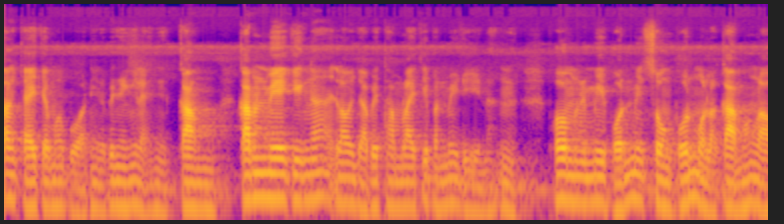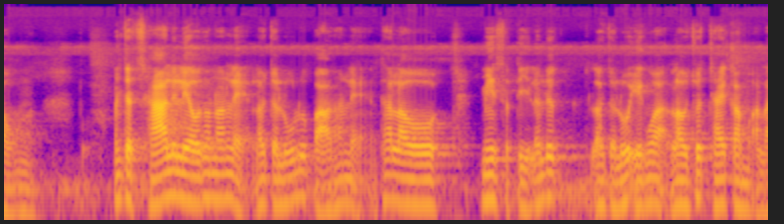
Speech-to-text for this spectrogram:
ตั้งใจจะมาบวชนี่เป็นอย่างนี้แหละนี่กรรมกรรมมันเมจริงนะเราอย่าไปทำอะไรที่มันไม่ดีนะอืเพราะมันมีผลมีส่งผลหมดละกรรมของเรามมันจะช้าหรือเร็วเท่านั้นแหละ เราจะรู้หรือเปล่าเท่านั้นแหละ ถ้าเรา มีสติและลึกเราจะรู้เองว่าเราชดใช้กรรมอะไร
